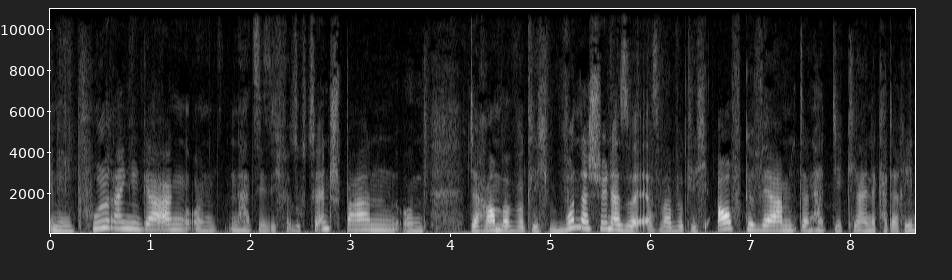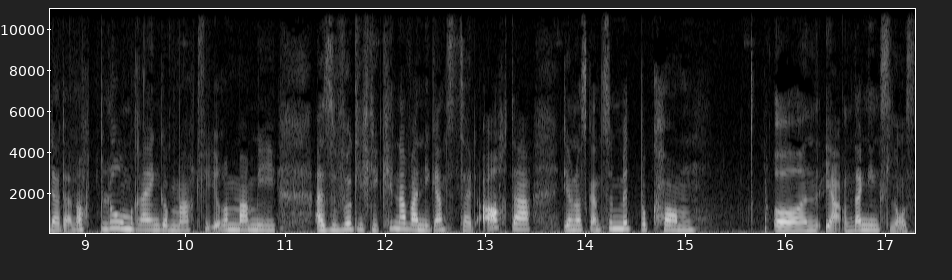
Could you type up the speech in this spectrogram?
in den Pool reingegangen und dann hat sie sich versucht zu entspannen und der Raum war wirklich wunderschön, also es war wirklich aufgewärmt. Dann hat die kleine Katharina da noch Blumen reingemacht für ihre Mami. Also wirklich, die Kinder waren die ganze Zeit auch da, die haben das Ganze mitbekommen und ja, und dann ging es los.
